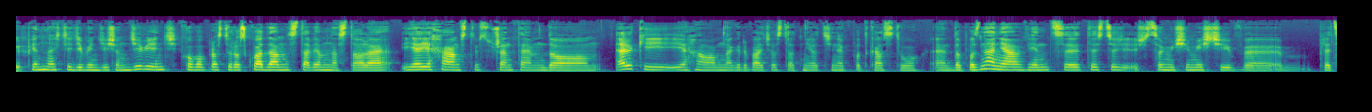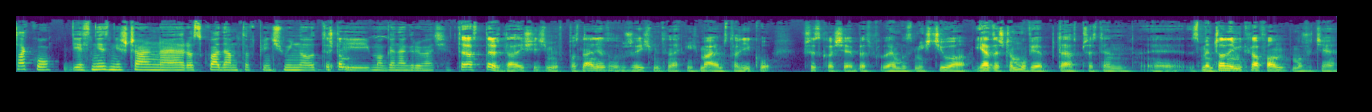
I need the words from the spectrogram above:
15,99. Tylko po prostu rozkładam, stawiam na stole. Ja jechałam z tym sprzętem do Elki, jechałam nagrywać ostatni odcinek podcastu e, do Poznania, więc to jest coś, co mi się mieści w plecaku. Jest niezniszczalne niezniszczalne, rozkładam to w 5 minut Zresztą i mogę nagrywać. Teraz też dalej siedzimy w Poznaniu, to użyliśmy to na jakimś małym stoliku, wszystko się bez problemu zmieściło. Ja zresztą mówię teraz przez ten y, zmęczony mikrofon, możecie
